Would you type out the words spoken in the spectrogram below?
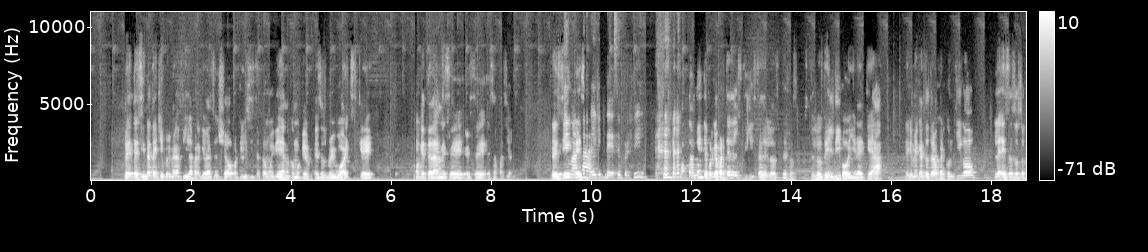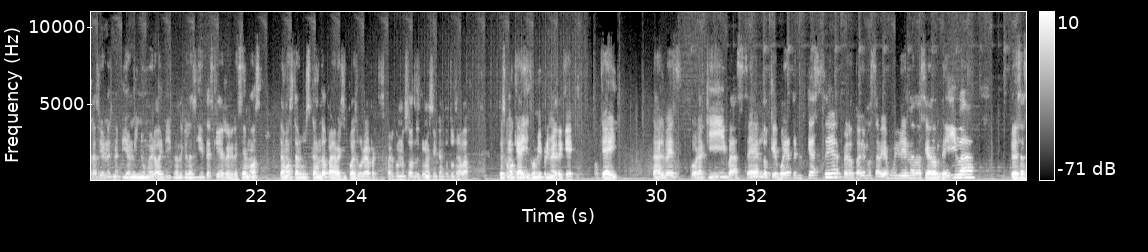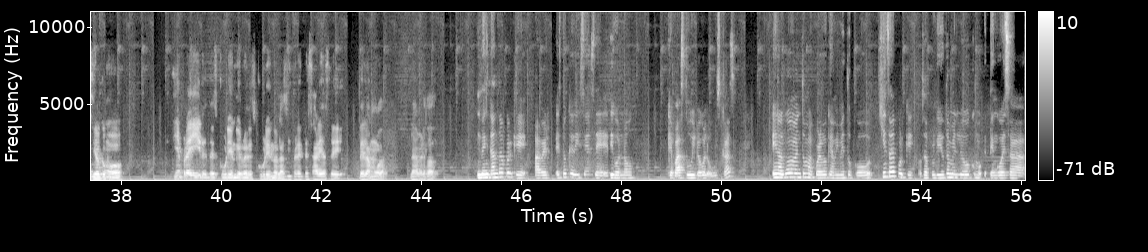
vente, siéntate aquí en primera fila para que veas el show porque lo hiciste todo muy bien, o como que esos rewards que como que te dan ese, ese esa pasión. Entonces, sí, y más a alguien de ese perfil. Exactamente, porque aparte era el estilista de los de los de los Divo y era de que, ah, de que me encantó trabajar contigo. Esas dos ocasiones me pidieron mi número y me dijeron que las siguientes que regresemos te vamos a estar buscando para ver si puedes volver a participar con nosotros, porque nos encantó tu trabajo. Entonces como que ahí fue mi primer de que, ok, tal vez por aquí va a ser lo que voy a tener que hacer, pero todavía no sabía muy bien nada hacia dónde iba. Entonces ha sido como siempre ir descubriendo y redescubriendo las diferentes áreas de, de la moda, la verdad. Me encanta porque, a ver, esto que dices de, digo, no, que vas tú y luego lo buscas. En algún momento me acuerdo que a mí me tocó, quién sabe por qué, o sea, porque yo también luego como que tengo esa,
